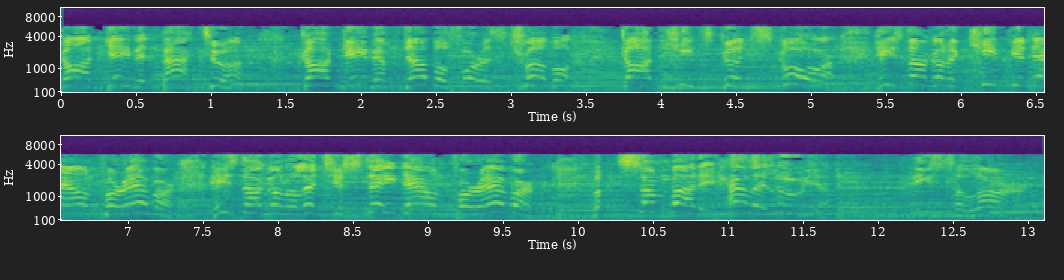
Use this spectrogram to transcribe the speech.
God gave it back to him. God gave him double for his trouble. God keeps good score. He's not going to keep you down forever. He's not going to let you stay down forever. But somebody, hallelujah, needs to learn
